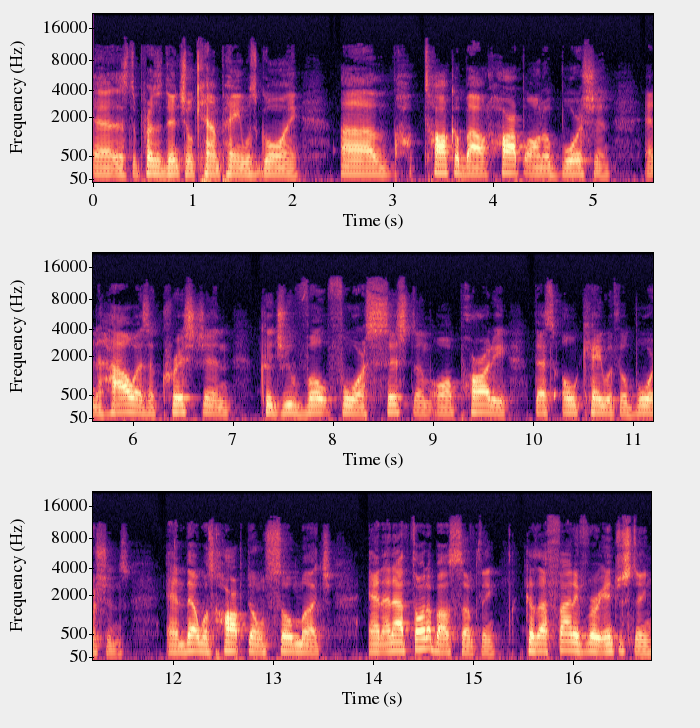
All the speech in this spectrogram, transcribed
as the presidential campaign was going, uh, talk about harp on abortion and how, as a Christian, could you vote for a system or a party that's okay with abortions? And that was harped on so much. And, and I thought about something because I find it very interesting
